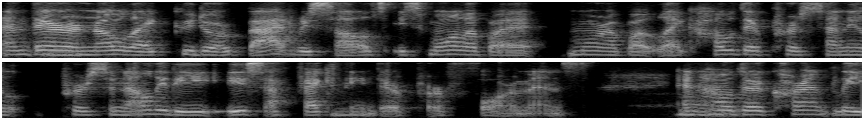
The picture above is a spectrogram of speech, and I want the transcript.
and there mm-hmm. are no like good or bad results it's more about more about like how their personal personality is affecting their performance and how they're currently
